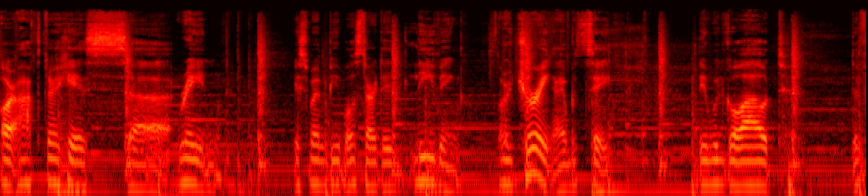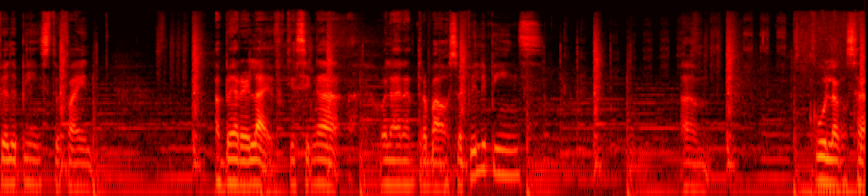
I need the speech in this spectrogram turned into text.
or after his uh, reign is when people started leaving or during I would say. They would go out the Philippines to find a better life. Kasi nga wala nang trabaho sa Philippines. Um, kulang sa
